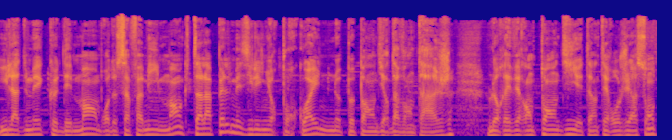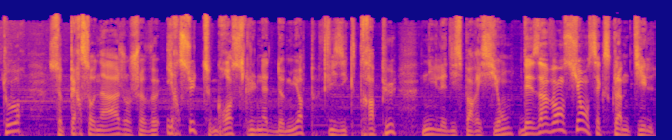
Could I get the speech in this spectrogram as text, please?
Il admet que des membres de sa famille manquent à l'appel, mais il ignore pourquoi. Il ne peut pas en dire davantage. Le révérend Pandy est interrogé à son tour. Ce personnage aux cheveux hirsutes, grosses lunettes de myope, physique trapu, nie les disparitions. Invention s'exclame-t-il.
